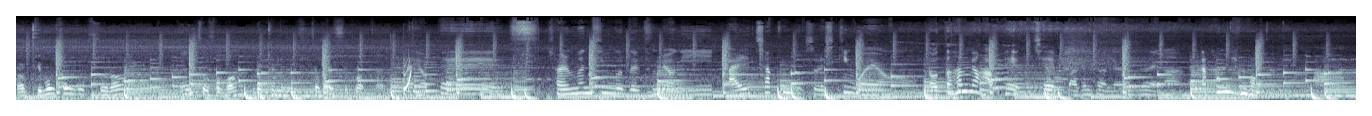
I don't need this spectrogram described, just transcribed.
그냥 기본 콩국수랑 땡초소바 이렇게 먹으면 진짜 맛있을 것 같아요. 옆에 젊은 친구들 두 명이 말차 콩국수를 시킨 거예요. 근데 어떤 한 명 앞에 제 맞은편에 앉은 애가 딱 한 입 먹더니 아,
